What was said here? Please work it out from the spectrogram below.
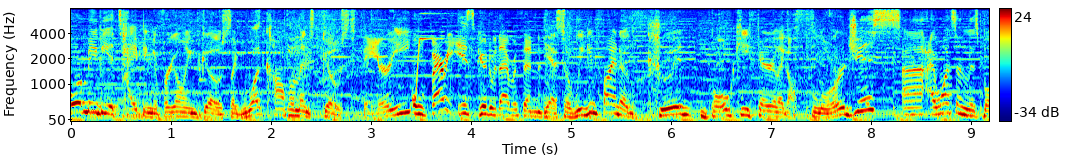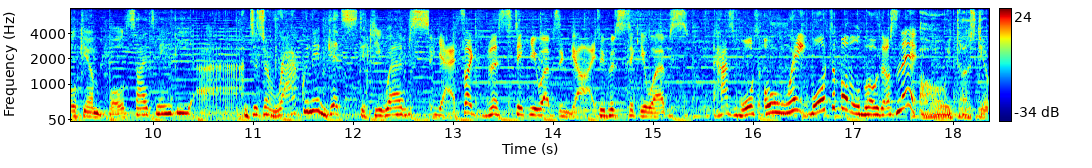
or maybe a typing if we're going Ghost? Like what complements Ghost? Fairy? Oh, Fairy is good with everything. Yeah, so if we can find a good bulky fairy like a Florges, uh, I want something that's bulky on both sides maybe. Uh, does Araquanid get sticky webs? Yeah, it's like the sticky webs in Guy. Stupid sticky webs. It has water. Oh, wait, water bubble though, doesn't it? Oh, it does get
